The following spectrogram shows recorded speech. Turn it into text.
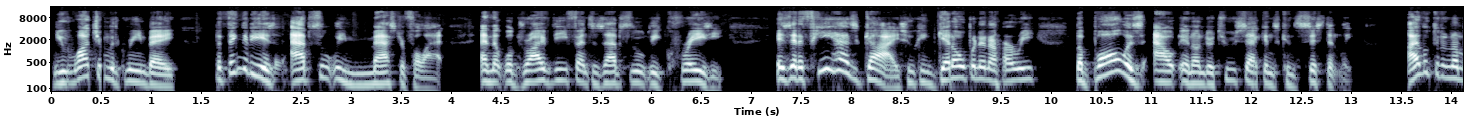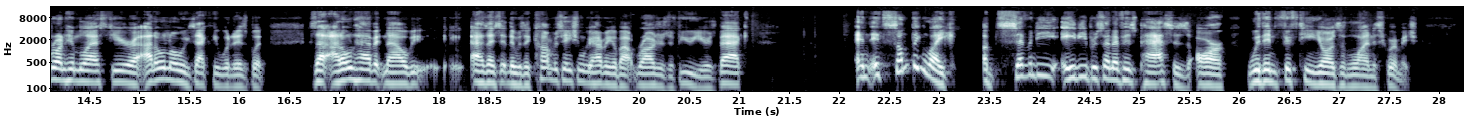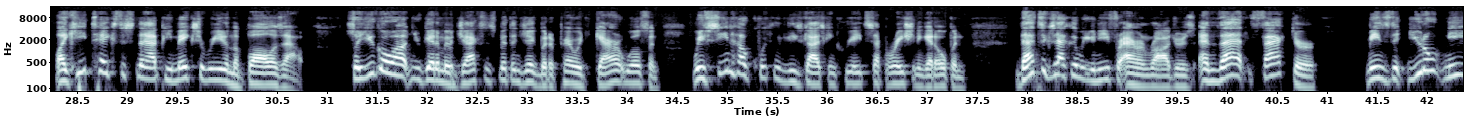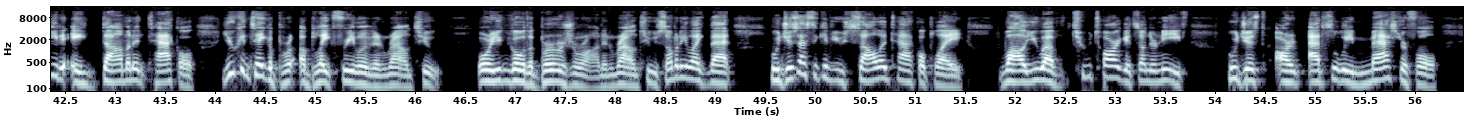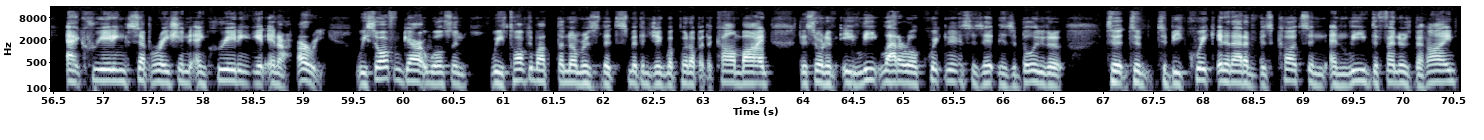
You watch him with Green Bay. The thing that he is absolutely masterful at, and that will drive defenses absolutely crazy, is that if he has guys who can get open in a hurry, the ball is out in under two seconds consistently. I looked at a number on him last year. I don't know exactly what it is, but because I, I, don't have it now. As I said, there was a conversation we were having about Rodgers a few years back, and it's something like uh, 70, 80% of his passes are within 15 yards of the line of scrimmage. Like he takes the snap, he makes a read, and the ball is out. So you go out and you get him a Jackson Smith and Jig, but a pair with Garrett Wilson. We've seen how quickly these guys can create separation and get open. That's exactly what you need for Aaron Rodgers. And that factor means that you don't need a dominant tackle. You can take a, a Blake Freeland in round two, or you can go with a Bergeron in round two, somebody like that who just has to give you solid tackle play while you have two targets underneath who just are absolutely masterful at creating separation and creating it in a hurry. We saw it from Garrett Wilson. We've talked about the numbers that Smith-Njigba put up at the combine, this sort of elite lateral quickness, his, his ability to, to, to, to be quick in and out of his cuts and, and leave defenders behind.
